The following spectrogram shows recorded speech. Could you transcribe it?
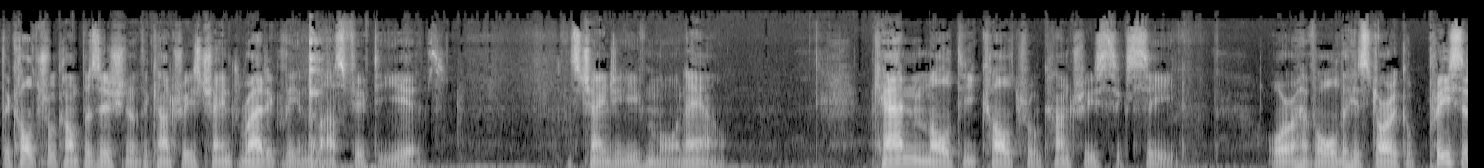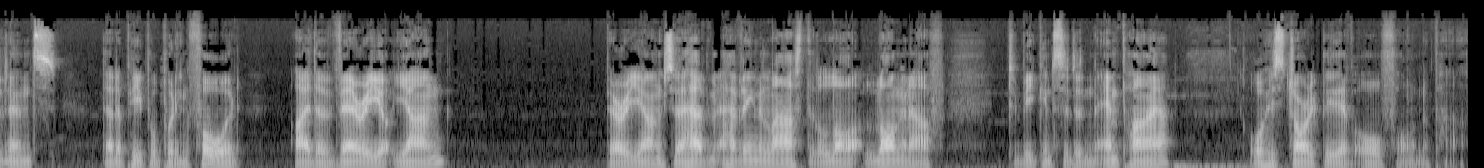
The cultural composition of the country has changed radically in the last 50 years. It's changing even more now. Can multicultural countries succeed? Or have all the historical precedents that are people putting forward either very young, very young, so haven't, haven't even lasted lot, long enough to be considered an empire, or historically they've all fallen apart?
